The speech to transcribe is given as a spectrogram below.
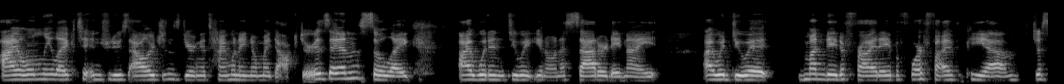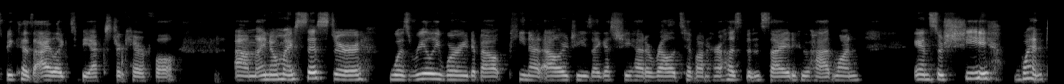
I only like to introduce allergens during a time when I know my doctor is in. So, like, I wouldn't do it, you know, on a Saturday night I would do it Monday to Friday before 5 p.m. just because I like to be extra careful. Um, I know my sister was really worried about peanut allergies. I guess she had a relative on her husband's side who had one. And so she went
